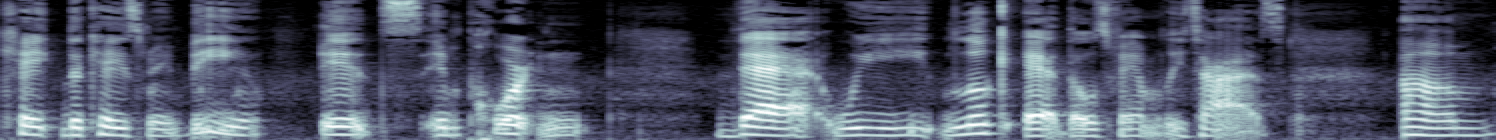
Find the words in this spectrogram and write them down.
ca- the case may be. It's important that we look at those family ties. Um,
